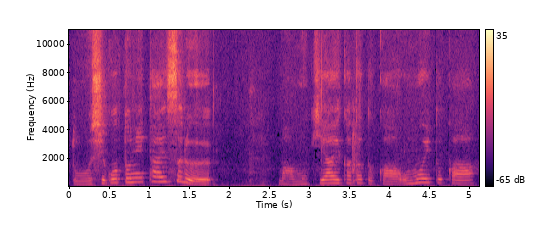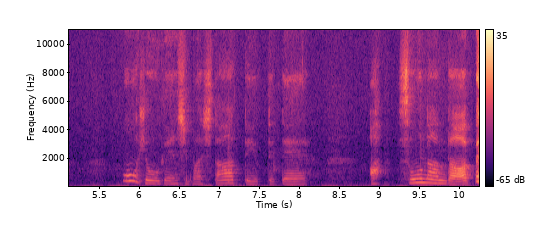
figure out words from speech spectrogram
と仕事に対するまあ向き合い方とか思いとかを表現しましたって言っててあそうなんだ。っ て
